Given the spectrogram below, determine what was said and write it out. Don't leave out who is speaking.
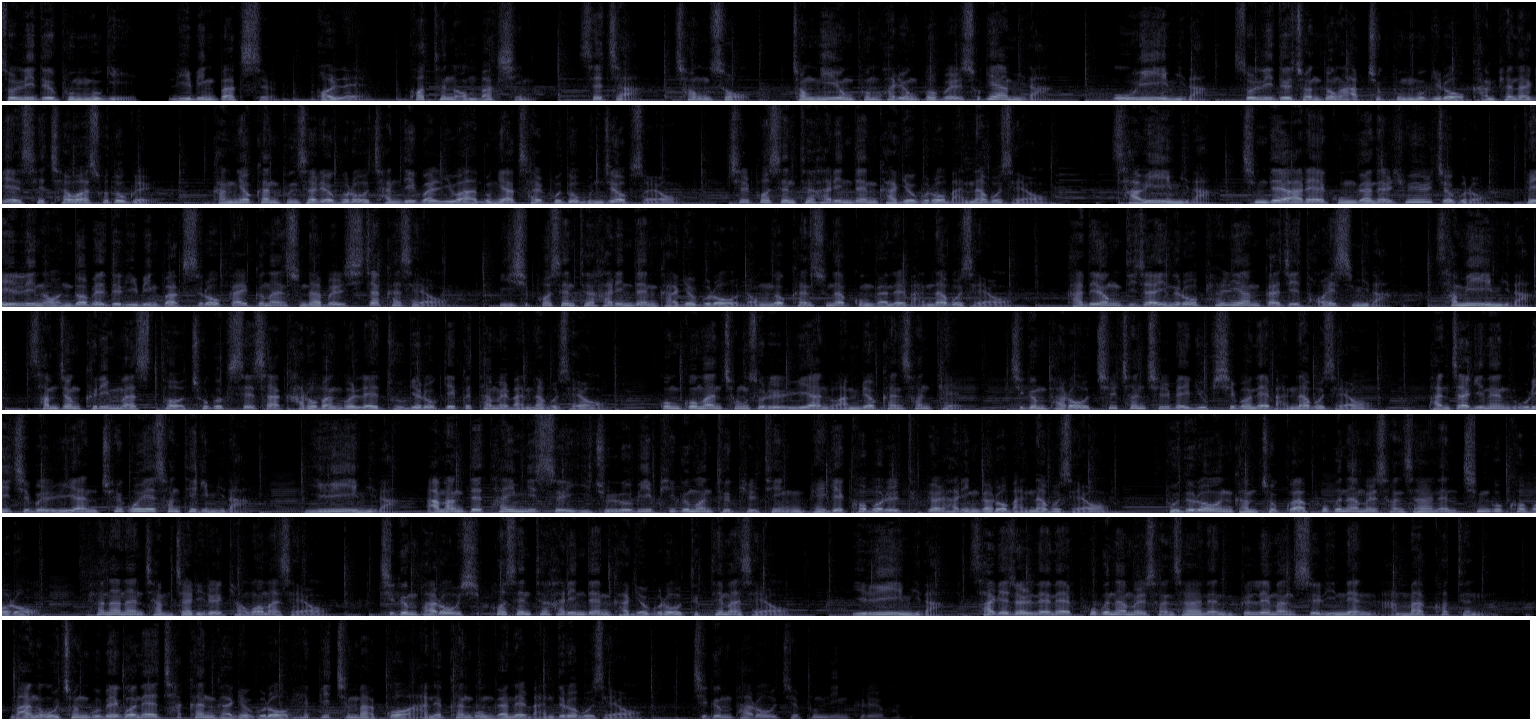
Speaker 1: 솔리드 분무기, 리빙박스, 걸레, 커튼 언박싱, 세차, 청소, 정리용품 활용법을 소개합니다. 5위입니다. 솔리드 전동 압축 분무기로 간편하게 세차와 소독을 강력한 분사력으로 잔디 관리와 농약 살포도 문제없어요. 7% 할인된 가격으로 만나보세요. 4위입니다. 침대 아래 공간을 효율적으로 데일린 언더베드 리빙박스로 깔끔한 수납을 시작하세요. 20% 할인된 가격으로 넉넉한 수납 공간을 만나보세요. 가대형 디자인으로 편리함까지 더했습니다. 3위입니다. 삼정 크림 마스터 초극 세사 가로방걸레 두 개로 깨끗함을 만나보세요. 꼼꼼한 청소를 위한 완벽한 선택. 지금 바로 7,760원에 만나보세요. 반짝이는 우리 집을 위한 최고의 선택입니다. 2위입니다. 아망떼 타임리스 이줄루비 피그먼트 퀼팅 베개 커버를 특별 할인가로 만나보세요. 부드러운 감촉과 포근함을 선사하는 침구 커버로 편안한 잠자리를 경험하세요. 지금 바로 10% 할인된 가격으로 득템하세요. 1위입니다. 사계절 내내 포근함을 선사하는 끌레망스 린넨 안마 커튼. 15,900원의 착한 가격으로 햇빛은 맞고 아늑한 공간을 만들어 보세요. 지금 바로 제품 링크를 확인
